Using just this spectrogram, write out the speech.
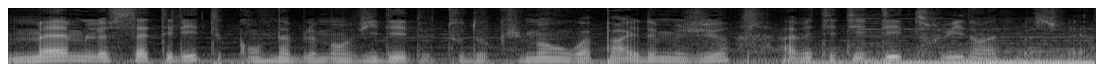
Même le satellite, convenablement vidé de tout document ou appareil de mesure, avait été détruit dans l'atmosphère.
